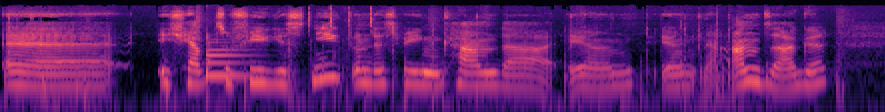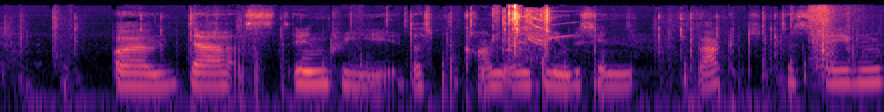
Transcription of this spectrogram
Äh, ich habe zu viel gesneakt und deswegen kam da irgend, irgendeine Ansage, ähm, dass irgendwie das Programm irgendwie ein bisschen buggt. Deswegen.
